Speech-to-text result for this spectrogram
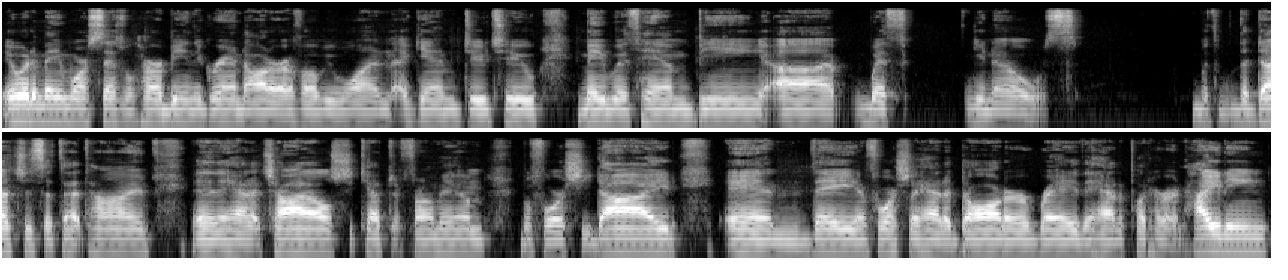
it would have made more sense with her being the granddaughter of Obi Wan. Again, due to maybe with him being uh, with you know with the Duchess at that time, and they had a child. She kept it from him before she died, and they unfortunately had a daughter, Rey. They had to put her in hiding,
